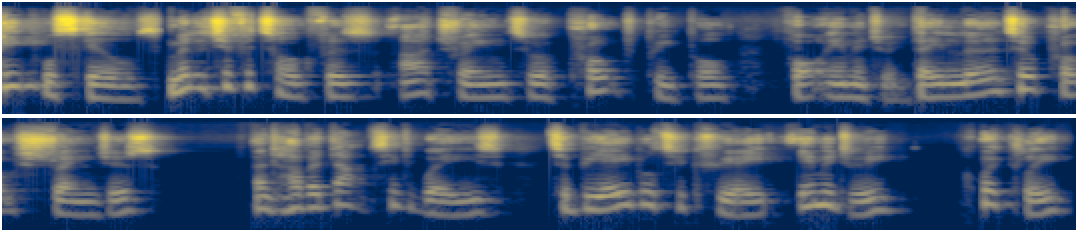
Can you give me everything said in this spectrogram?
People skills. Military photographers are trained to approach people for imagery. They learn to approach strangers and have adapted ways to be able to create imagery quickly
